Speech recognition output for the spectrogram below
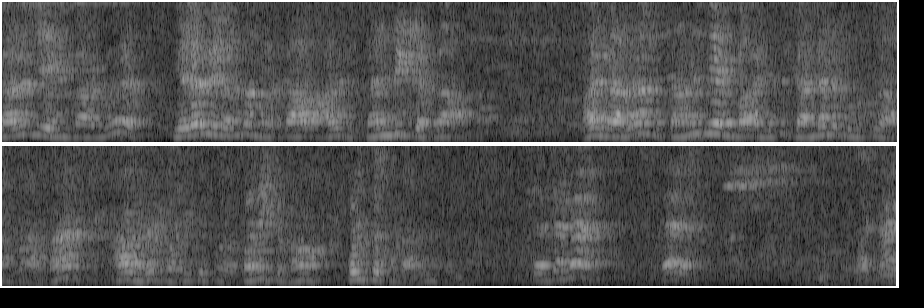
கருஞ்சியின் வாழ்வு இளமையில இருந்து நம்மளை கா அதுக்கு தண்டிக்கிறதா. அதனால அந்த கருஞ்சியின் வாழ்வுக்கு தண்டனை கொடுக்குறாங்கன்னா அவரை பதிக்க பதிக்கணும் கொளுத்தக்கூடாதுன்னு சொன்னாங்க? வேற. டாக்டர்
